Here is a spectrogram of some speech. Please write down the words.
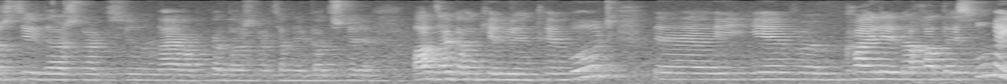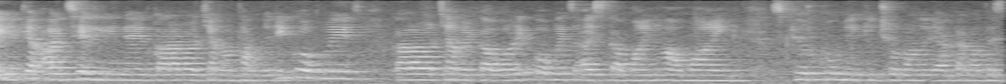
դրսի դաշնակցությունը, հայեղափոխական դաշնակցության ներկայացուցիչները արձագանքելու են թե ոչ, եւ քայլեր նախատեսվում է, եթե այցել լինեն կառավարության անդամների կողմից, կառավարության ղեկավարի կողմից այս կամ այն համայն Սփյուռքում մենք ինչ որ բաներ ականատես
